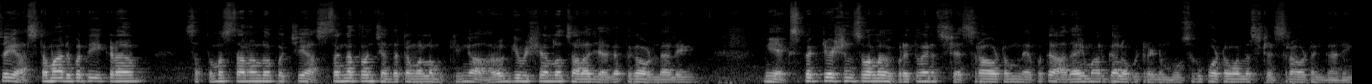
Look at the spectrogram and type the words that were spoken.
సో ఈ అష్టమాధిపతి ఇక్కడ సప్తమ స్థానంలోకి వచ్చి అస్తంగత్వం చెందటం వల్ల ముఖ్యంగా ఆరోగ్య విషయాల్లో చాలా జాగ్రత్తగా ఉండాలి. మీ ఎక్స్పెక్టేషన్స్ వల్ల విపరీతమైన స్ట్రెస్ రావటం లేకపోతే ఆదాయ మార్గాలు ఒకటి రెండు మూసుకుపోవటం వల్ల స్ట్రెస్ రావటం కానీ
